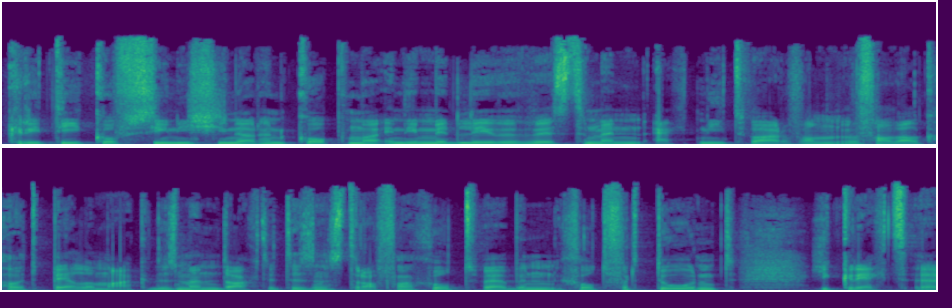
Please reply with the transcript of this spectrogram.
kritiek of cynici naar hun kop. Maar in die middeleeuwen wist men echt niet waarvan, van welk hout pijlen maken. Dus men dacht, het is een straf van God. We hebben God vertorend. Je krijgt uh,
